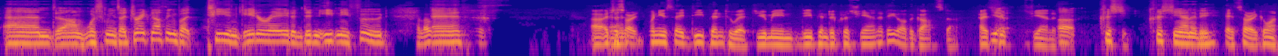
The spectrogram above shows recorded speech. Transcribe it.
and um, which means I drank nothing but tea and Gatorade and didn't eat any food. Hello? And uh, just sorry, when you say deep into it, do you mean deep into Christianity or the goth stuff? I yeah, Christianity. Uh, Christi- Christianity. Okay, sorry, go on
